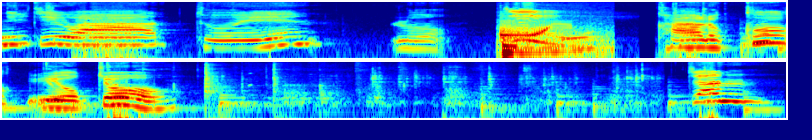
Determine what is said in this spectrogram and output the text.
곤니치와 두인 루 가루쿡 욕조 짠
